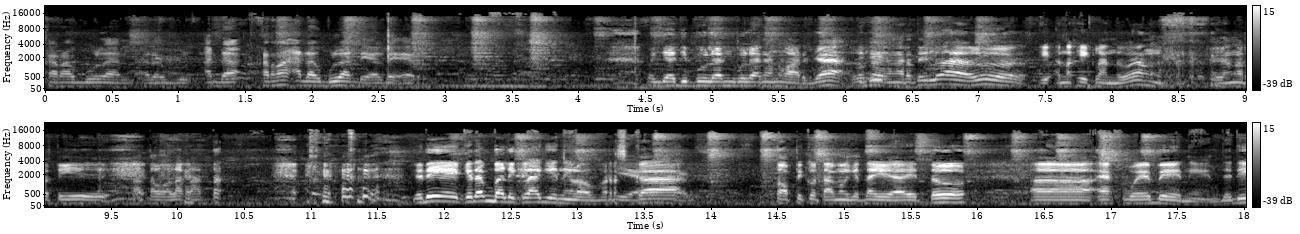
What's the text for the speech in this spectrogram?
Karena bulan ada bul ada karena ada bulan di LDR. menjadi bulan-bulanan warga lu Jadi- gak ngerti lu ah lu anak iklan doang yang ngerti kata wala kata jadi kita balik lagi nih lovers Iya, ke topik utama kita yaitu eh, FWB nih. Jadi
